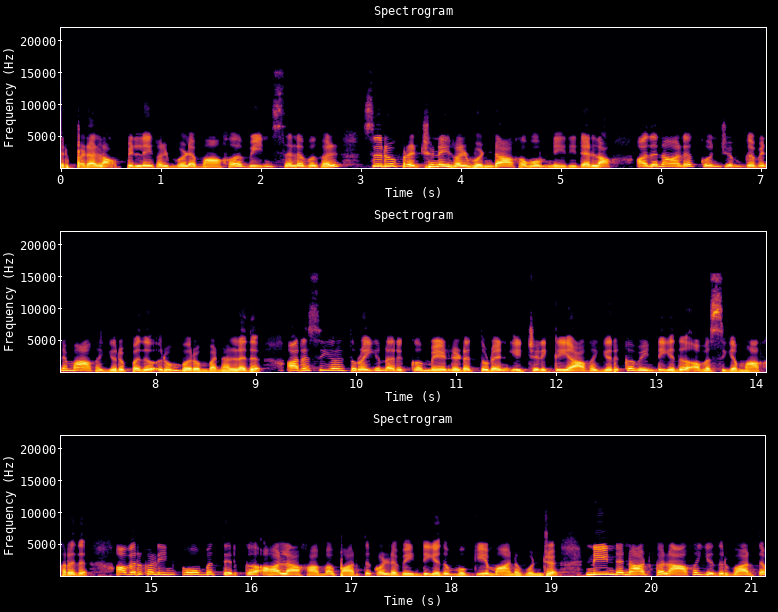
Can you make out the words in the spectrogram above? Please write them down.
ஏற்படலாம். பிள்ளைகள் மூலமாக வீண் செலவுகள் சிறு பிரச்சனைகள் உண்டாகவும் நேரிடலாம். அதனால கொஞ்சம் கவனமாக இருப்பது ரொம்ப ரொம்ப நல்லது. அரசியல் துறையினருக்கு மேலிடத்துடன் எச்சரிக்கையாக இருக்க வேண்டியது அவசியமாகிறது. அவர்களின் கோபத்திற்கு ஆளாகாம பார்த்து கொள்ள வேண்டியது முக்கியமான ஒன்று. நீண்ட நாட்களாக எதிர்பார்த்த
